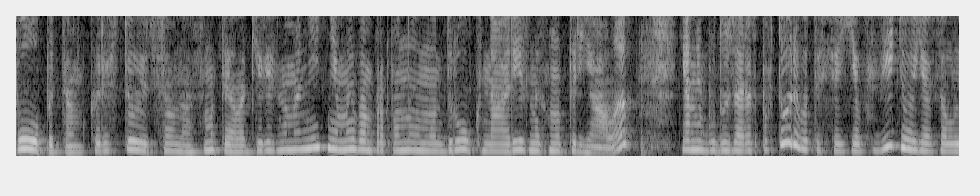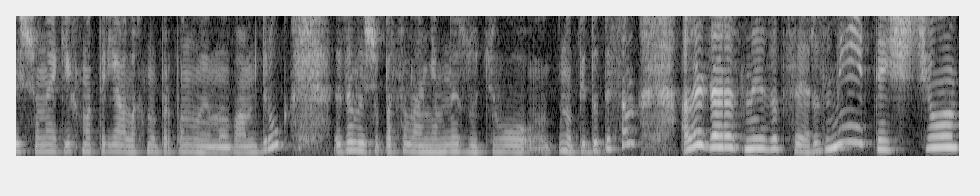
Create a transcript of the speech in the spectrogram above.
попитом користуються у нас метелики різноманітні. Ми вам пропонуємо друк на різних матеріалах. Я не буду зараз повторюватися, є в відео, я залишу на яких матеріалах ми пропонуємо вам друк. Залишу посилання внизу цього ну, під описом. Але зараз не за це. Розумієте, що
